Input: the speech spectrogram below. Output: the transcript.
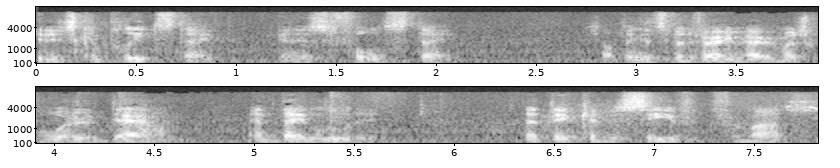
in its complete state, in its full state. Something that's been very, very much watered down and diluted that they can receive from us.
